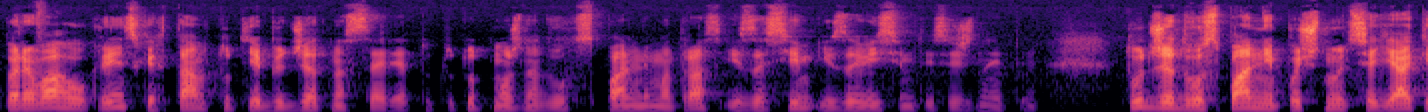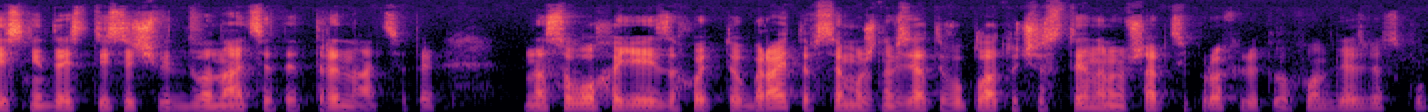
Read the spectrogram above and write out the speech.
перевага українських там тут є бюджетна серія. Тобто тут можна двохспальний матрас і за 7, і за 8 тисяч знайти. Тут же двоспальні почнуться якісні, десь тисяч від 12-13. На Солоха є і заходьте, обирайте, все можна взяти в оплату частинами в шапці профілю, телефон для зв'язку.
